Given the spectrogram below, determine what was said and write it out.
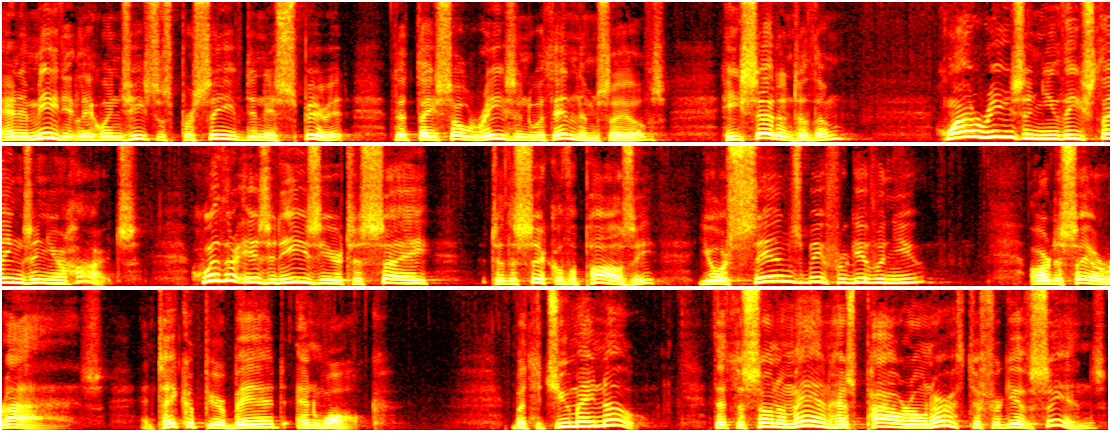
And immediately, when Jesus perceived in his spirit that they so reasoned within themselves, he said unto them, Why reason you these things in your hearts? Whether is it easier to say to the sick of the palsy, Your sins be forgiven you, or to say, Arise and take up your bed and walk? But that you may know that the Son of Man has power on earth to forgive sins,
